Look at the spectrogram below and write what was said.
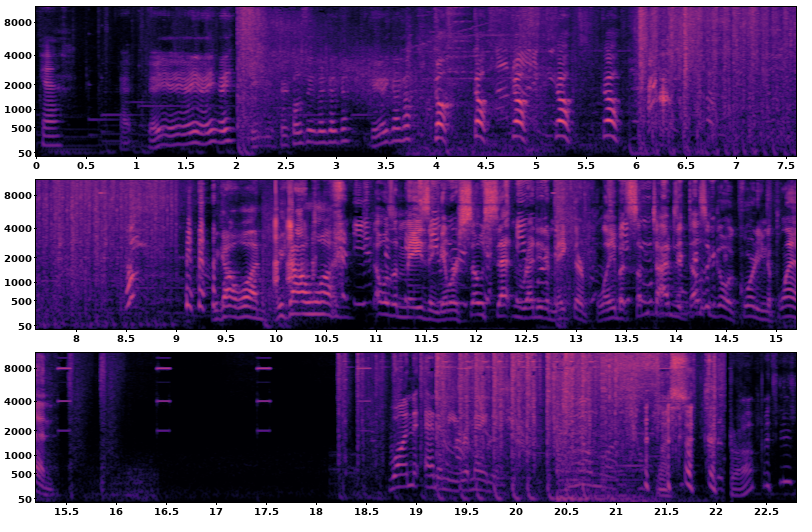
Okay. Hey, hey, hey, hey, hey, hey, go, go, go, go, go, go, go, go, go, go, go, go. We got one. We got one. That was amazing. They were so set and ready to make their play, but sometimes it doesn't go according to plan. One enemy remaining. Nice. Drop, I think?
